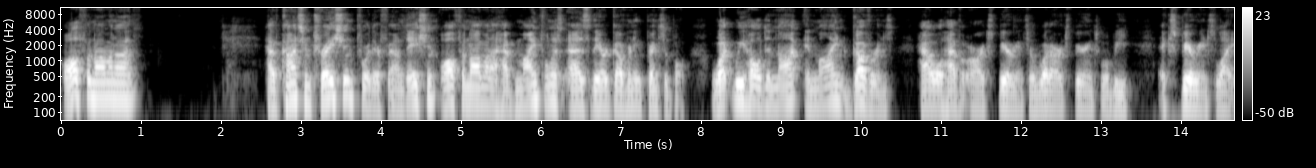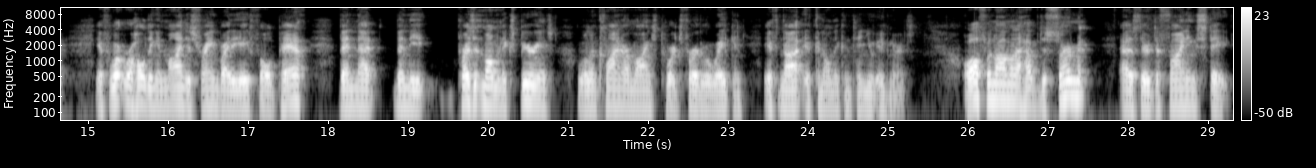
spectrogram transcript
All phenomena have concentration for their foundation. All phenomena have mindfulness as their governing principle. What we hold in, not, in mind governs how we'll have our experience or what our experience will be experienced like. If what we're holding in mind is framed by the Eightfold Path, then that then the present moment experience will incline our minds towards further awakening. If not, it can only continue ignorance. All phenomena have discernment as their defining state.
